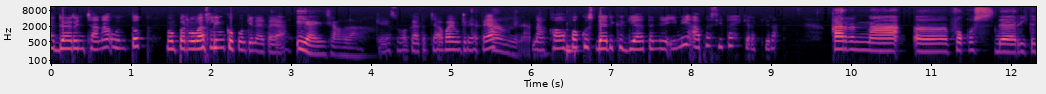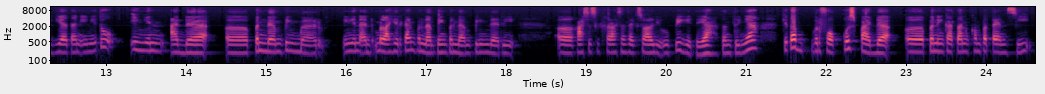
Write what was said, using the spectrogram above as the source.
ada rencana untuk memperluas lingkup mungkin ya Teh ya? Iya, insya Allah. Oke, semoga tercapai mungkin ya Teh ya. Amin, amin. Nah, kalau fokus dari kegiatannya ini apa sih Teh kira-kira? Karena uh, fokus dari kegiatan ini tuh ingin ada uh, pendamping baru, ingin ada, melahirkan pendamping-pendamping dari uh, kasus kekerasan seksual di UPI gitu ya. Tentunya kita berfokus pada uh, peningkatan kompetensi.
